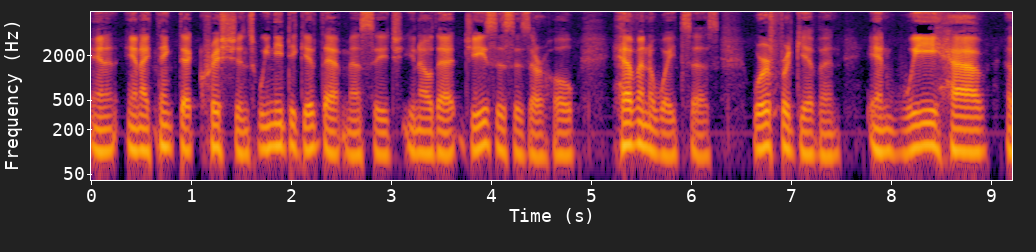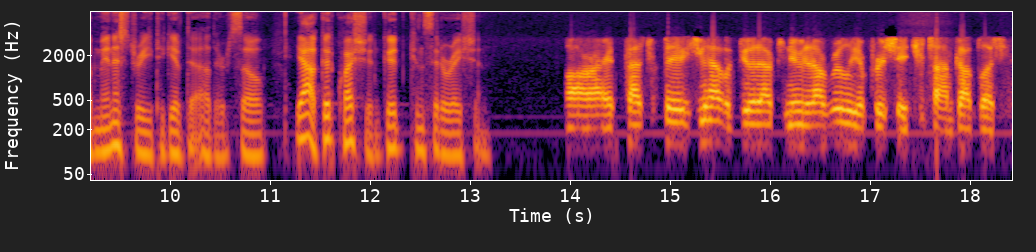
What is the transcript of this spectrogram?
And and I think that Christians we need to give that message, you know, that Jesus is our hope. Heaven awaits us. We're forgiven, and we have a ministry to give to others. So, yeah, good question, good consideration. All right, Pastor Biggs, you have a good afternoon, and I really appreciate your time. God bless you.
